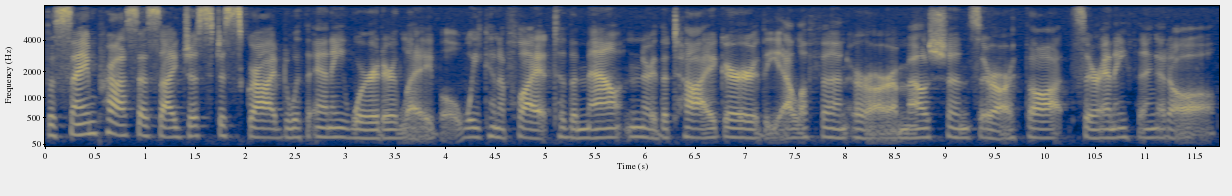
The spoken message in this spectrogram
the same process I just described with any word or label. We can apply it to the mountain or the tiger or the elephant or our emotions or our thoughts or anything at all.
